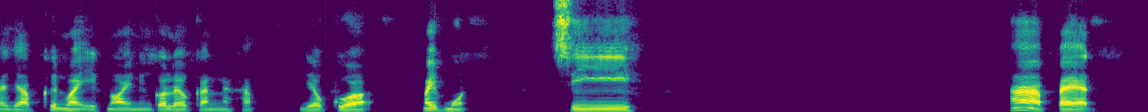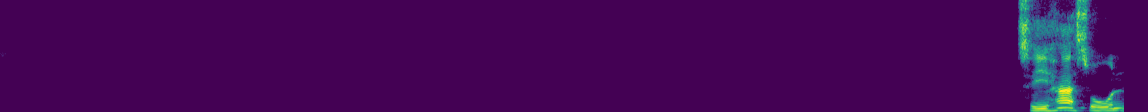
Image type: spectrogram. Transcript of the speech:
ขยับขึ้นมาอีกหน่อยหนึ่งก็แล้วกันนะครับ เดี๋ยวกลัวไม่หมดสี่ห้าแปดสี่ห้าศูนย์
